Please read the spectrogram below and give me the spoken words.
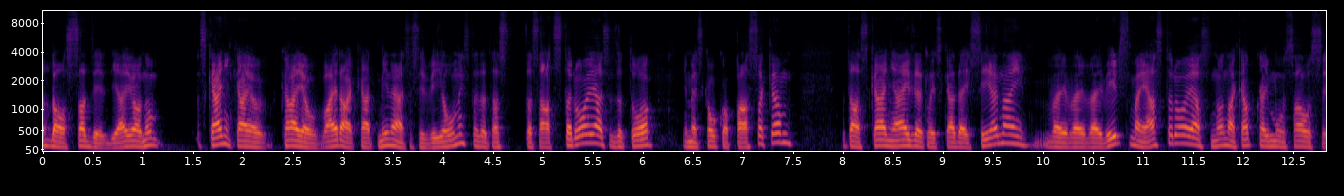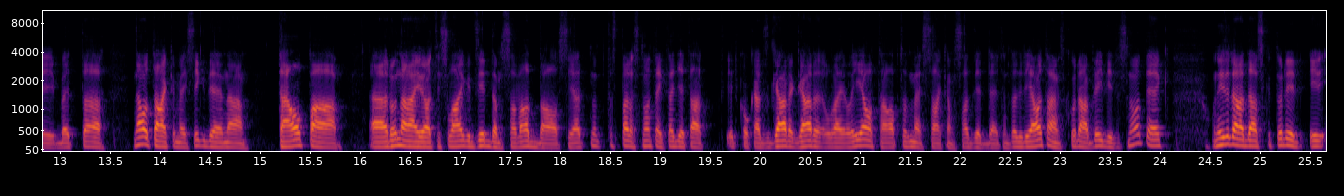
atbalstu sadzird. Ja? Jo, nu, skaņa, kā jau, kā jau vairāk kārt minēts, tas ir vilnis, tad tas, tas atstarojās. Līdz ar to, ja mēs kaut ko pasakām, tad tā skaņa aiziet līdz kādai sienai vai, vai, vai virsmai, astarojās un nonāk apkaļ mūsu ausī. Bet uh, nav tā, ka mēs ikdienā telpā runājot, visu laiku dzirdam savu atbalstu. Ja? Nu, tas parasti notiek tad, ja tā ir kaut kāda gara, gara vai liela telpa, tad mēs sākam sadzirdēt. Un tad ir jautājums, kurā brīdī tas notiek. Un izrādās, ka tur ir, ir,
